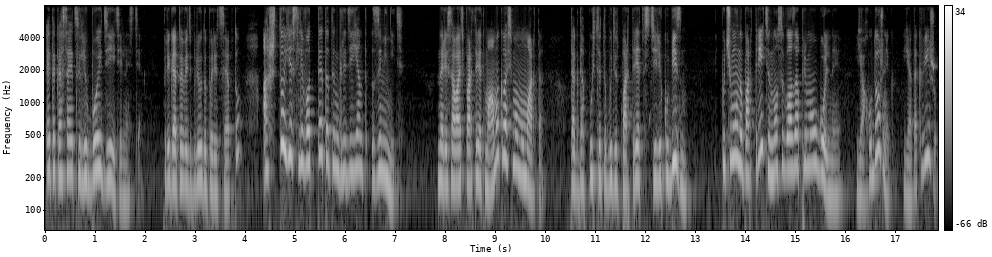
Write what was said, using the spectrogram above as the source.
Это касается любой деятельности – Приготовить блюдо по рецепту? А что, если вот этот ингредиент заменить? Нарисовать портрет мамы к 8 марта? Тогда пусть это будет портрет в стиле кубизм. Почему на портрете нос и глаза прямоугольные? Я художник, я так вижу.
